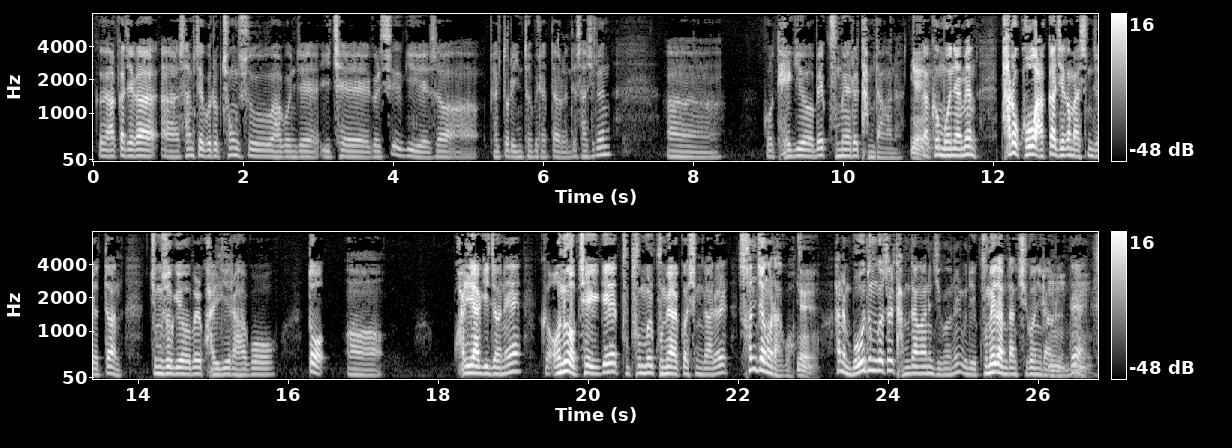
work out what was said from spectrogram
그 아까 제가 아, 3세 그룹 총수하고 이제 이 책을 쓰기 위해서 어, 별도로 인터뷰를 했다 그러는데 사실은 어, 그 대기업의 구매를 담당하는 예. 그러니까 그 뭐냐면 바로 그 아까 제가 말씀드렸던 중소기업을 관리를 하고 또 어, 관리하기 전에 그 어느 업체에게 부품을 구매할 것인가를 선정을 하고 네. 하는 모든 것을 담당하는 직원을 우리 구매 담당 직원이라고 그러는데 음,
